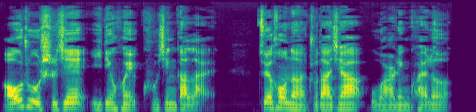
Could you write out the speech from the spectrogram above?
熬住时间一定会苦尽甘来。最后呢，祝大家五二零快乐。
